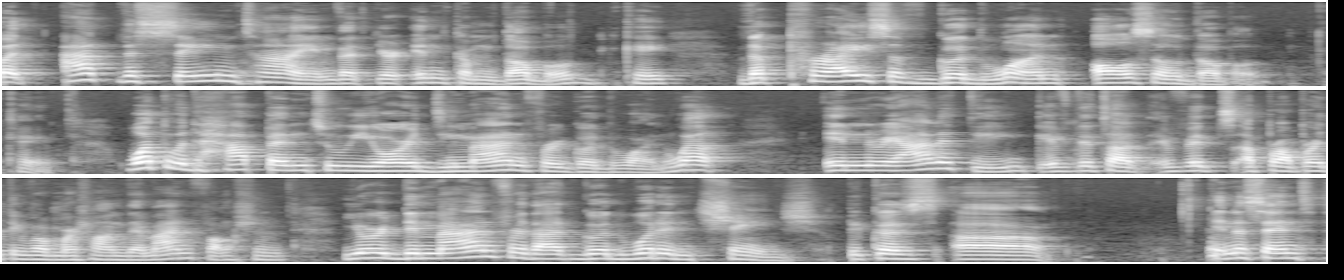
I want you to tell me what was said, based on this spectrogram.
but at the same time that your income doubled, okay, the price of good one also doubled, okay. What would happen to your demand for good one? Well, in reality, if it's a if it's a property of a Marshallian demand function, your demand for that good wouldn't change because uh, in a sense,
